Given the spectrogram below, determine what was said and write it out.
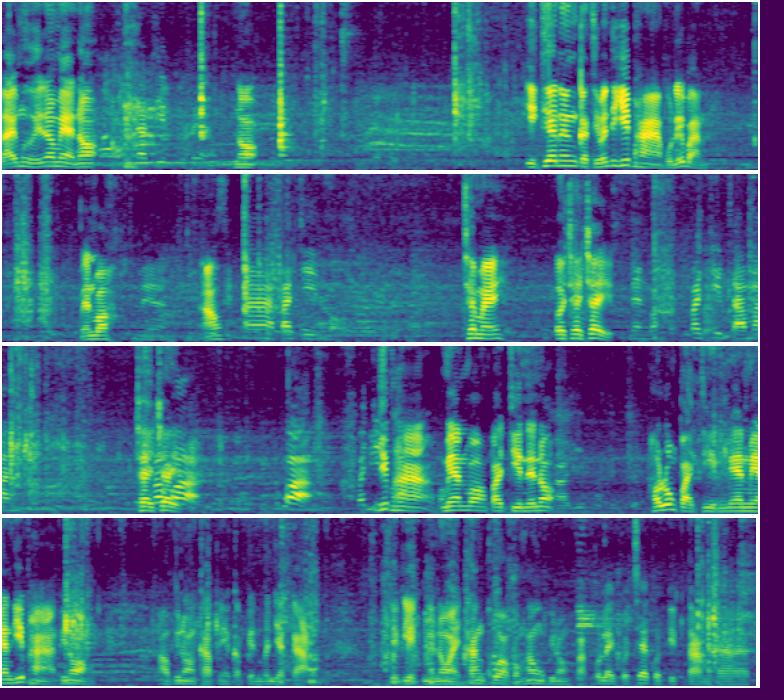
หลายมือนี่เนาะแม่เนาะนาทีเลยเนาะ อีกเที่ยหนึงก็สิวันที่25พุ่นเด้บันแม่นบ่เอาสิบห้าปลาจีนบอกใช่ไหมเออใช่ใช่แม่นบ่ปลาจีนสามวันใช่ใช่พ่อปลาจีนยี่ห้าแมนบ่ปลาจีนเด้เนาะเขาลงปลาจีนแมนแมนยี่ห้าพี่น้อง เอาพี่น้องครับเนี่ยก็เป็นบรรยากาศเล็กๆน้อยๆทั้งครัวของเฮาพี่น้องฝากกดไลค์กดแชร์กดติดตามครับ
